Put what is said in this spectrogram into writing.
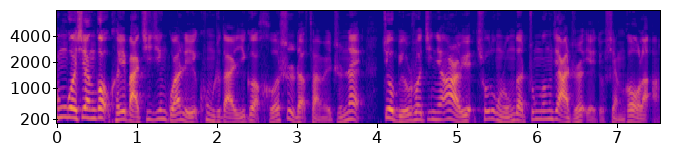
通过限购，可以把基金管理控制在一个合适的范围之内。就比如说今年二月，邱栋荣的中庚价值也就限购了啊。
